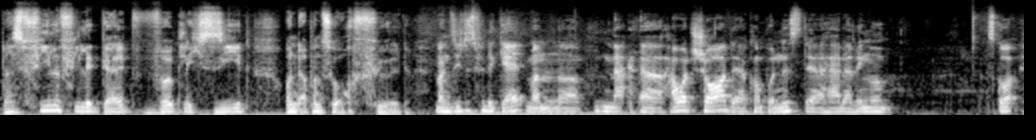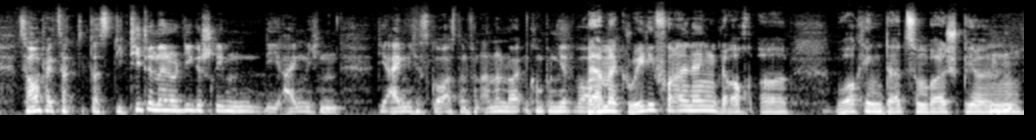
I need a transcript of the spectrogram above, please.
das viele, viele Geld wirklich sieht und ab und zu auch fühlt. Man sieht es viele Geld. Man, äh, äh, Howard Shaw, der Komponist der Herr der Ringe Score, Soundtracks, hat das, die Titelmelodie geschrieben. Die, eigentlichen, die eigentliche Score ist dann von anderen Leuten komponiert worden. Bear McGreedy vor allen Dingen, der auch äh, Walking Dead zum Beispiel ein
